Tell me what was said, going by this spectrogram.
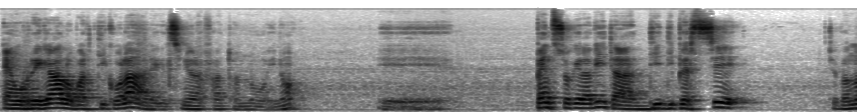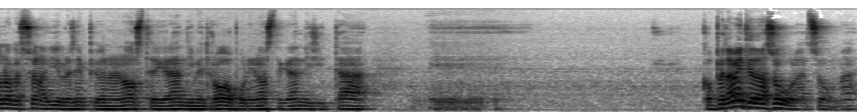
è un regalo particolare che il Signore ha fatto a noi, no? E penso che la vita di, di per sé, cioè quando una persona vive per esempio nelle nostre grandi metropoli, nelle nostre grandi città, eh, completamente da sola, insomma,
